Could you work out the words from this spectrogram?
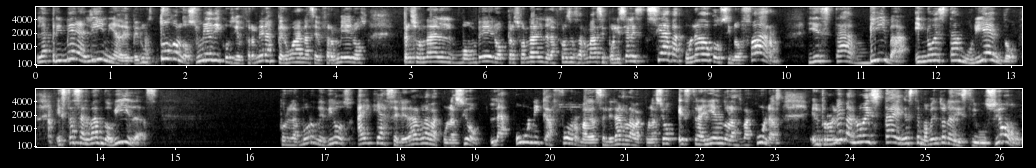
La primera línea de Perú, todos los médicos y enfermeras peruanas, enfermeros, personal bombero, personal de las Fuerzas Armadas y policiales, se ha vacunado con Sinopharm y está viva y no está muriendo, está salvando vidas por el amor de Dios, hay que acelerar la vacunación. La única forma de acelerar la vacunación es trayendo las vacunas. El problema no está en este momento en la distribución.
